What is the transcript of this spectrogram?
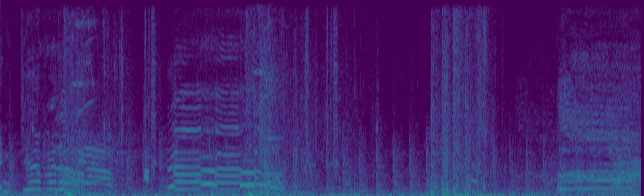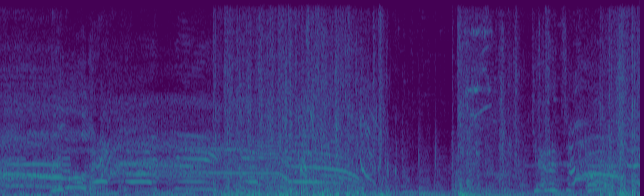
and give it up! Ah! Reloading! Get into cover!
